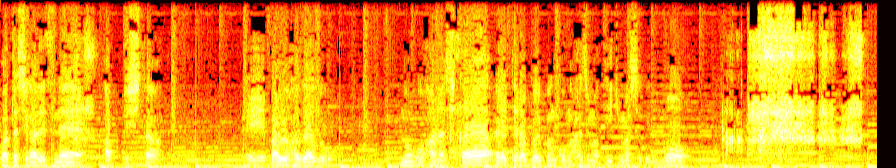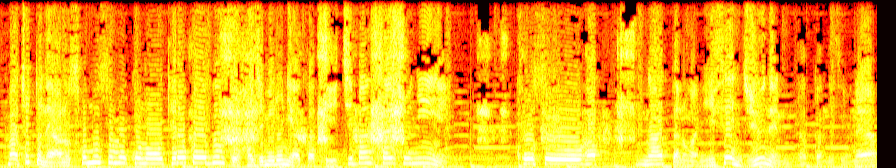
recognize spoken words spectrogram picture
私がですね、アップした、えーバイオハザードのお話から、えー、テラコエ文庫が始まっていきましたけども、まあちょっとね、あの、そもそもこのテラコエ文庫を始めるにあたって一番最初に構想があったのが2010年だったんですよね。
